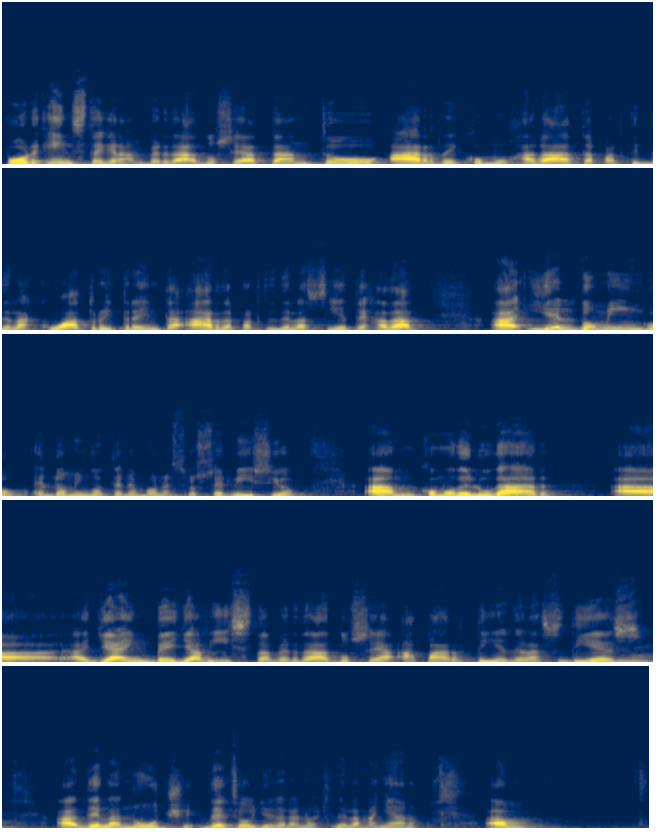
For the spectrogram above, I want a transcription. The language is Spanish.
por Instagram, ¿verdad? O sea, tanto Arde como Haddad, a partir de las 4 y 30 Arde, a partir de las 7 Haddad. Ah, y el domingo, el domingo tenemos nuestro servicio como de lugar allá en Bellavista, ¿verdad? O sea, a partir de las 10 ah, de la noche, de, oye, de la noche, de la mañana.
